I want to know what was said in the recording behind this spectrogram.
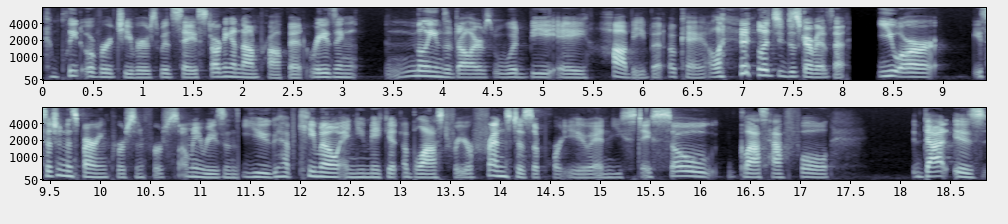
complete overachievers would say starting a nonprofit, raising millions of dollars would be a hobby, but okay, I'll let you describe it as that. You are such an inspiring person for so many reasons. You have chemo and you make it a blast for your friends to support you, and you stay so glass half full. That is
